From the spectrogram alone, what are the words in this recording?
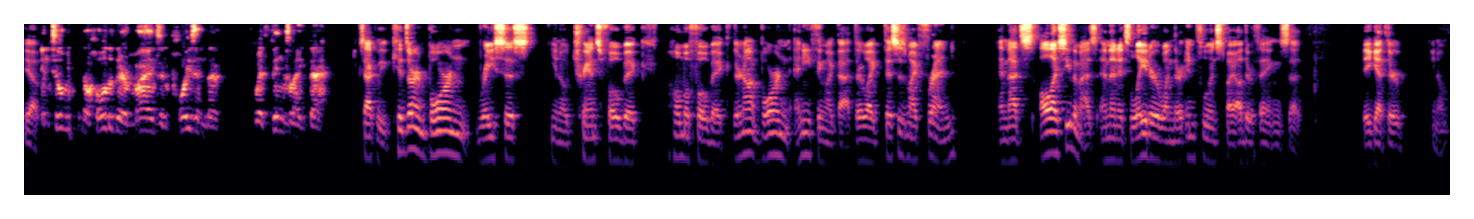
Yeah. Until we get a hold of their minds and poison them with things like that. Exactly. Kids aren't born racist, you know, transphobic, homophobic. They're not born anything like that. They're like, this is my friend, and that's all I see them as. And then it's later when they're influenced by other things that they get their, you know,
